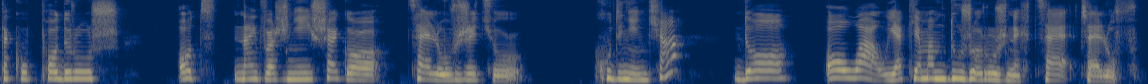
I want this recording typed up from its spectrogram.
taką podróż od najważniejszego celu w życiu chudnięcia do o wow, jak ja mam dużo różnych ce celów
